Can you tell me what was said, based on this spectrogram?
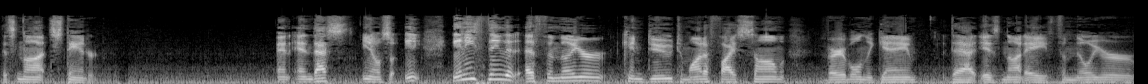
That's not standard. And and that's you know so any, anything that a familiar can do to modify some variable in the game that is not a familiar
